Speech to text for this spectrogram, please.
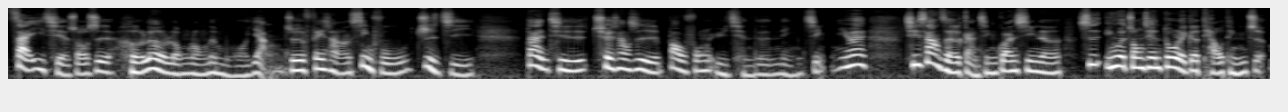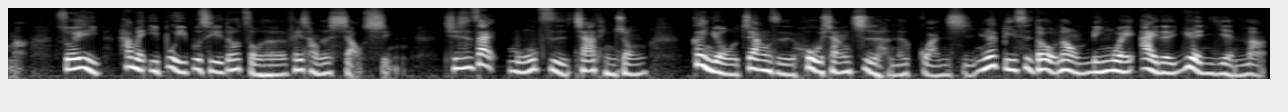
在一起的时候是和乐融融的模样，就是非常幸福至极。但其实却像是暴风雨前的宁静，因为其实这样子的感情关系呢，是因为中间多了一个调停者嘛，所以他们一步一步其实都走得非常的小心。其实，在母子家庭中更有这样子互相制衡的关系，因为彼此都有那种名为爱的怨言嘛。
